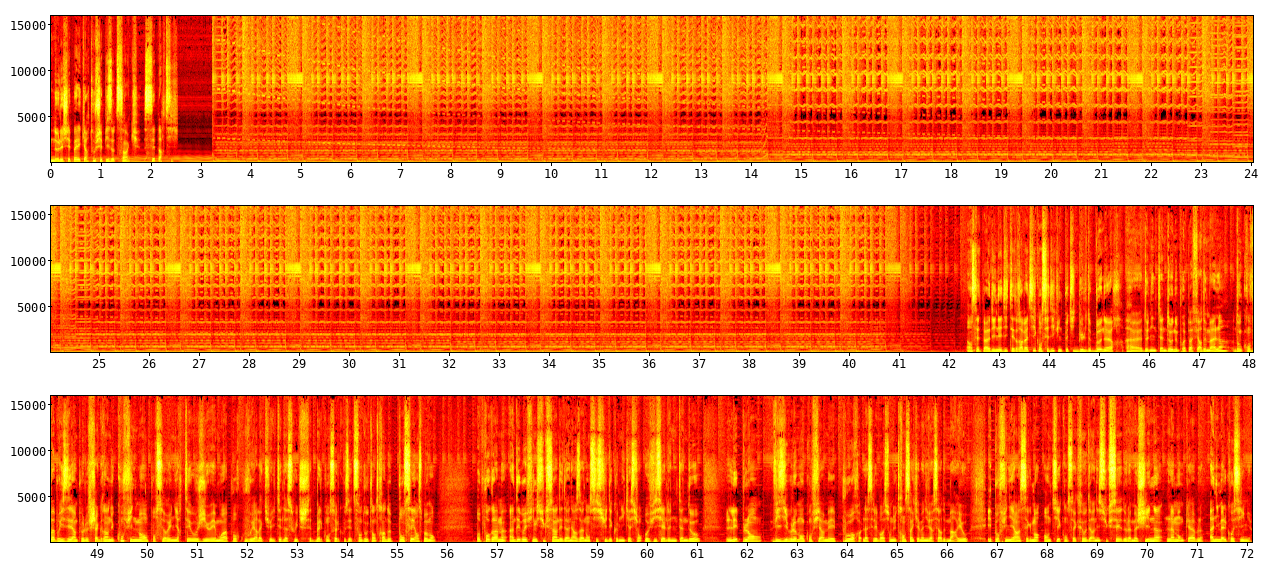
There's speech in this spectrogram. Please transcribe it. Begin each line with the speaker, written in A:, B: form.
A: Ne léchez pas les cartouches épisode 5, c'est parti. Cette période inédite et dramatique, on s'est dit qu'une petite bulle de bonheur euh, de Nintendo ne pourrait pas faire de mal. Donc on va briser un peu le chagrin du confinement pour se réunir Théo, JE et moi pour couvrir l'actualité de la Switch, cette belle console que vous êtes sans doute en train de poncer en ce moment. Au programme, un débriefing succinct des dernières annonces issues des communications officielles de Nintendo, les plans visiblement confirmés pour la célébration du 35e anniversaire de Mario, et pour finir, un segment entier consacré au dernier succès de la machine, l'immanquable Animal Crossing.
